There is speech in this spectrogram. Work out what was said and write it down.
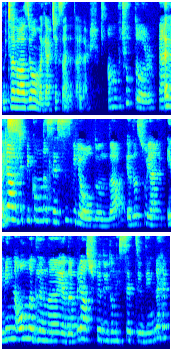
Mütevazi olma gerçek zannederler. Ama bu çok doğru. Yani Evet. birazcık bir konuda sessiz bile olduğunda ya da su yani emin olmadığını ya da biraz şüphe duyduğunu hissettirdiğinde hep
